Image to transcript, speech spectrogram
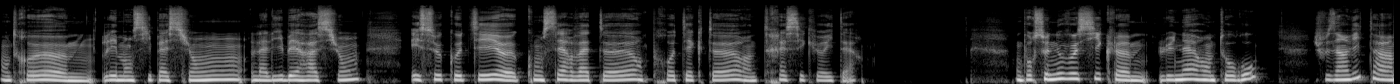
entre euh, l'émancipation, la libération et ce côté euh, conservateur, protecteur, très sécuritaire. Pour ce nouveau cycle euh, lunaire en taureau, je vous invite à,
